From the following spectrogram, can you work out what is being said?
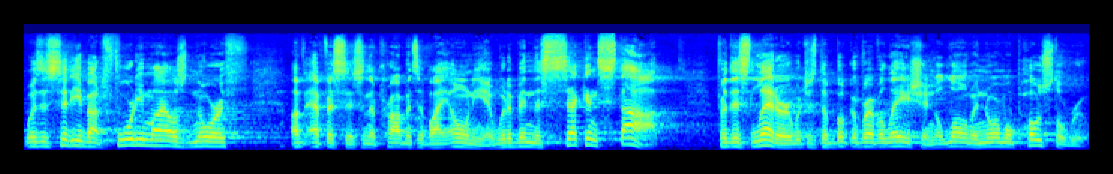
was a city about 40 miles north of Ephesus in the province of Ionia. It would have been the second stop for this letter, which is the book of Revelation, along the normal postal route.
